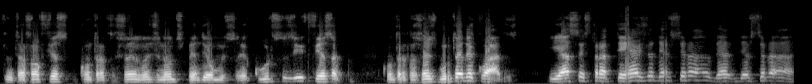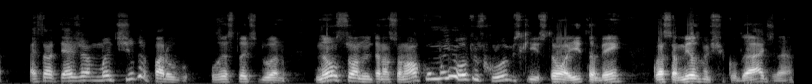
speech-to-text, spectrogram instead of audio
que o Internacional fez contratações onde não despendeu muitos recursos e fez contratações muito adequadas. E essa estratégia deve ser a, deve ser a, a estratégia mantida para o, o, restante do ano. Não só no Internacional, como em outros clubes que estão aí também com essa mesma dificuldade, né?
